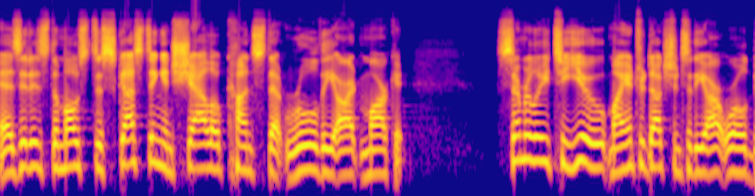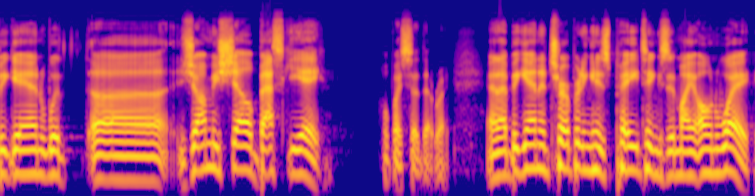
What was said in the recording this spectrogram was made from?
As it is the most disgusting and shallow cunts that rule the art market. Similarly to you, my introduction to the art world began with uh, Jean Michel Basquiat. Hope I said that right. And I began interpreting his paintings in my own way.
